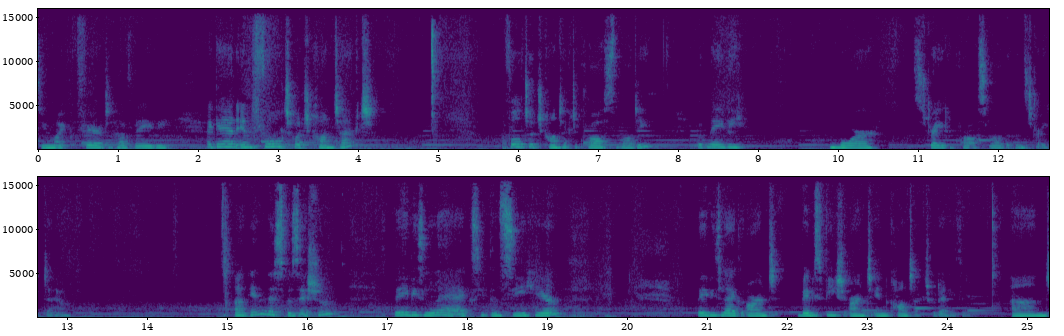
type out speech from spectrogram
So you might prefer to have baby Again, in full touch contact, full touch contact across the body, but maybe more straight across rather than straight down. And in this position, baby's legs, you can see here, baby's legs aren't, baby's feet aren't in contact with anything. And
